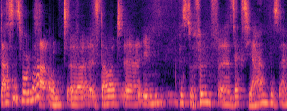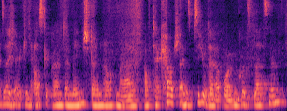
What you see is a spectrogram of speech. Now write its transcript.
Das ist wohl wahr und äh, es dauert äh, eben bis zu fünf, äh, sechs Jahren, bis ein solcher wirklich ausgebrannter Mensch dann auch mal auf der Couch eines Psychotherapeuten kurz Platz nimmt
